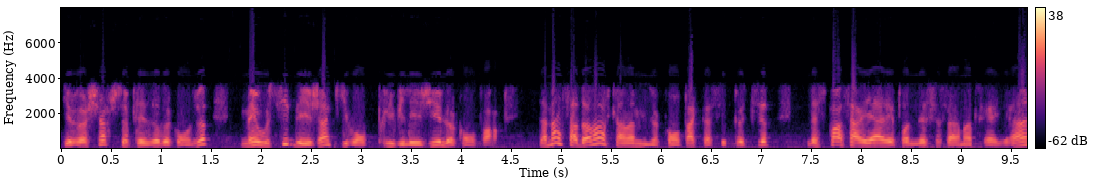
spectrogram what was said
qui recherchent ce plaisir de conduite, mais aussi des gens qui vont privilégier le confort. Évidemment, ça demeure quand même une compacte assez petite. L'espace arrière n'est pas nécessairement très grand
